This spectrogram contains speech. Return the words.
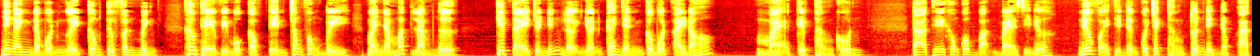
Nhưng anh là một người công tư phân minh. Không thể vì một cọc tiền trong phong bì mà nhắm mắt làm ngơ. Tiếp tay cho những lợi nhuận cá nhân của một ai đó. Mẹ kiếp thằng khốn. Đã thế không có bạn bè gì nữa. Nếu vậy thì đừng có trách thằng Tuấn để độc ác.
